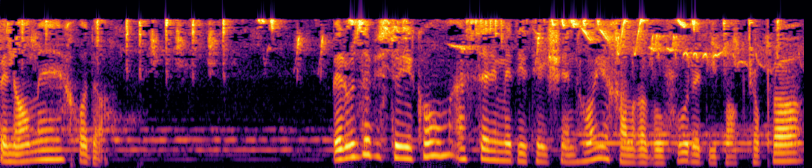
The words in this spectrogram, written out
به نام خدا. به روز 21 از سری مدیتیشن های خلق وفور دیپاک چوپرا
